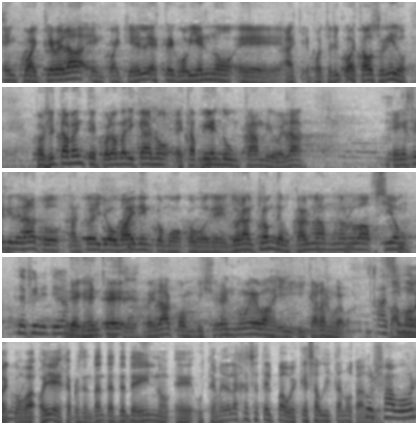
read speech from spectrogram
en cualquier, ¿verdad? En cualquier este, gobierno eh, aquí en Puerto Rico o Estados Unidos. Pero ciertamente el pueblo americano está pidiendo un cambio, ¿verdad? En ese liderato, tanto de Joe Biden como, como de Donald Trump, de buscar una, una nueva opción de Definitivamente. gente, ¿verdad? Con visiones nuevas y, y caras nuevas. Así Vamos a ver cómo va. Oye, representante, antes de irnos, eh, usted me da la receta del pavo, es que Saudi está anotando. Por favor.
